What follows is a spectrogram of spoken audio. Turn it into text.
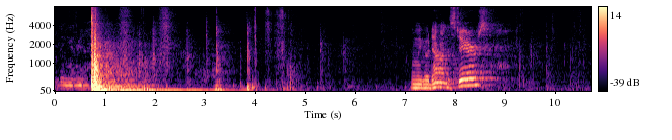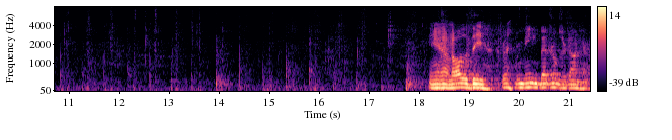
living area. Then we go down the stairs. And all of the re- remaining bedrooms are down here.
